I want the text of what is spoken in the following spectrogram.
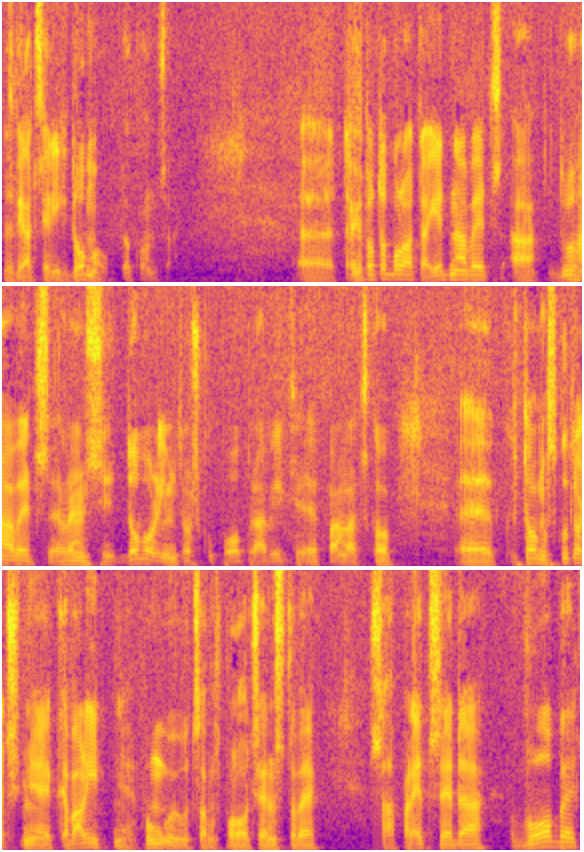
z viacerých domov dokonca. E, takže toto bola tá jedna vec a druhá vec, len si dovolím trošku popraviť, e, pán Lacko, e, v tom skutočne kvalitne fungujúcom spoločenstve sa predseda vôbec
